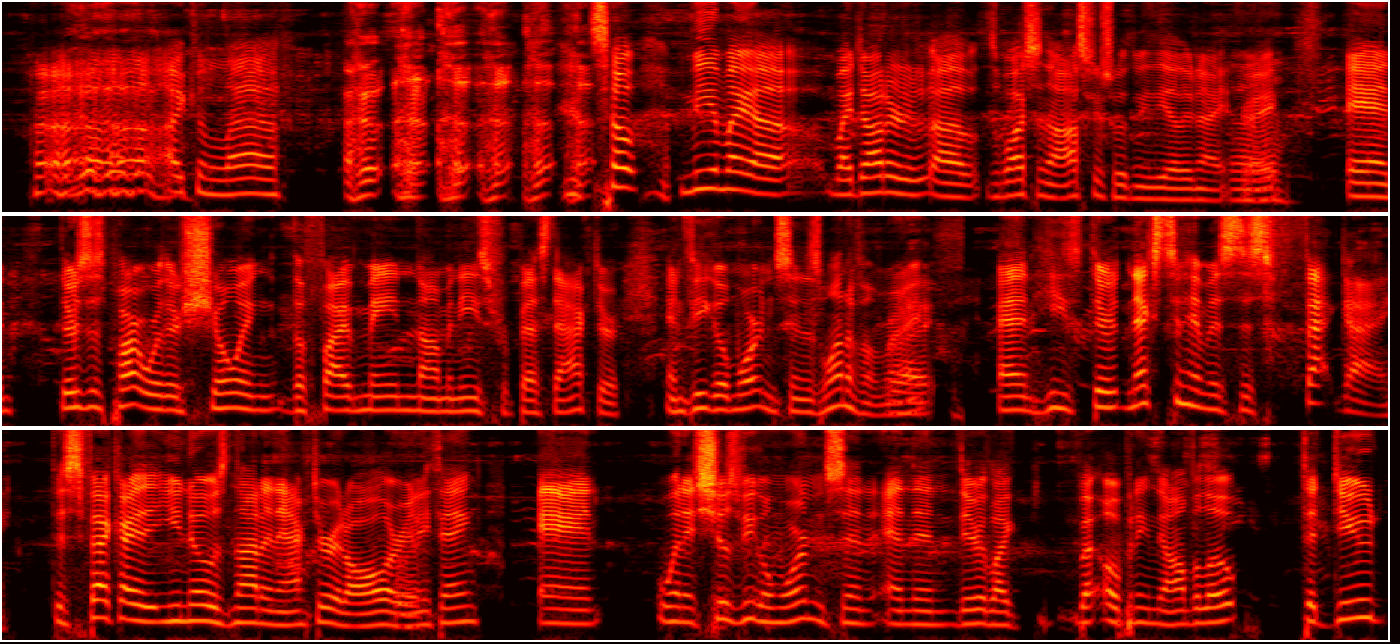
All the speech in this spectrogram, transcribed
I can laugh. so me and my uh, my daughter uh, was watching the Oscars with me the other night, right? Uh-huh. And there's this part where they're showing the five main nominees for Best Actor, and Viggo Mortensen is one of them, right? Right. And he's there next to him is this fat guy, this fat guy that you know is not an actor at all or Right. anything. And when it shows Viggo Mortensen, and then they're like b- opening the envelope, the dude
